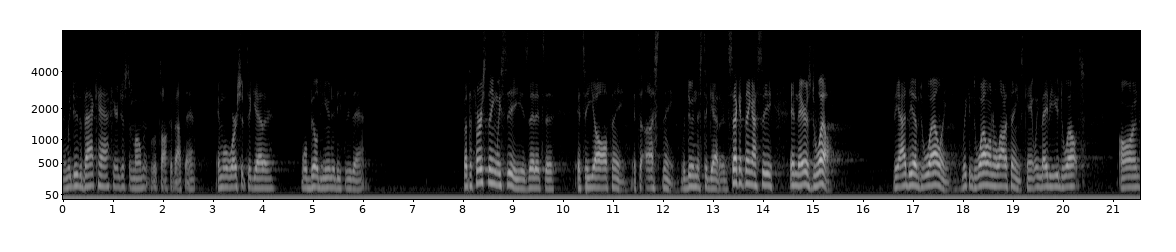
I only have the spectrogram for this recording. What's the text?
And we do the back half here in just a moment. We'll talk about that. And we'll worship together. We'll build unity through that. But the first thing we see is that it's a it's a y'all thing. It's a us thing. We're doing this together. The second thing I see in there is dwell. The idea of dwelling. We can dwell on a lot of things, can't we? Maybe you dwelt on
